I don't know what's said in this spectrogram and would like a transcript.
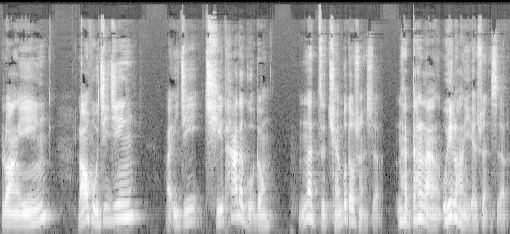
软银、老虎基金啊，以及其他的股东，那这全部都损失了。那当然，微软也损失了，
